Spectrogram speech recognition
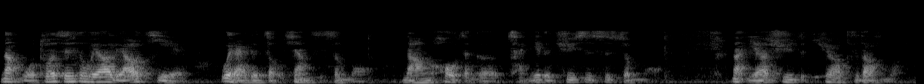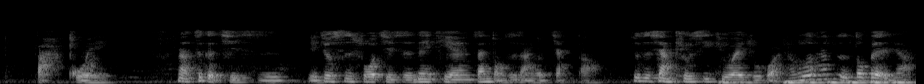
那我除了实验室，我也要了解未来的走向是什么，然后整个产业的趋势是什么，那也要需需要知道什么法规。那这个其实也就是说，其实那天詹董事长有讲到，就是像 QC QA 主管，他说他是都被人家。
